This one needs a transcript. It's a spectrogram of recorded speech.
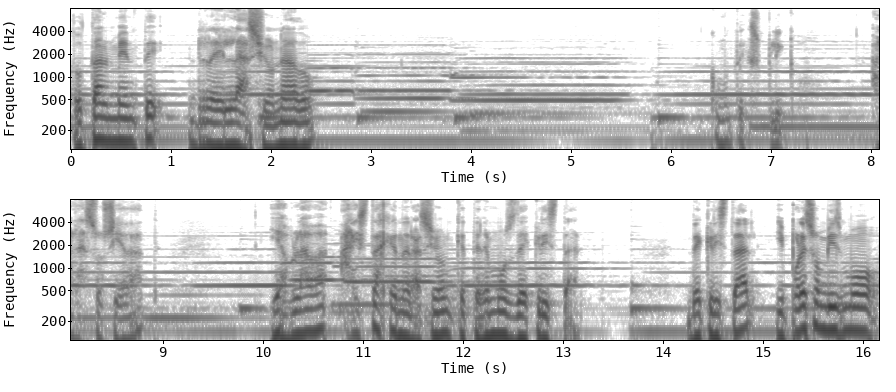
totalmente relacionado. Explico? A la sociedad. Y hablaba a esta generación que tenemos de cristal de cristal y por eso mismo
